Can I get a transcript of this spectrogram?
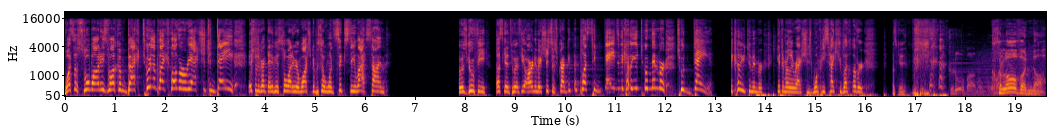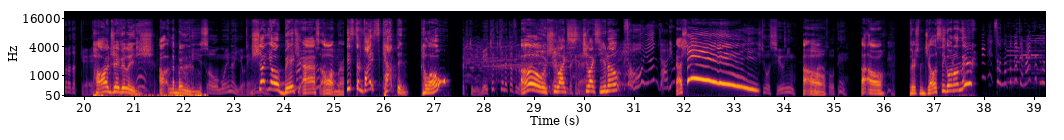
What's up, Swole Bodies? Welcome back to the Black Clover reaction. Today, it's the great day to be a Swole Body. We were watching episode 160 last time. It was goofy. Let's get into it. If you are new, make sure you subscribe. Get the plus 10 gains and become a YouTube member today. Become a YouTube member. Get them early reactions. One Piece, Haikyuu, Black Clover. Let's get it. Clover, no. Hage Village. Out in the boonies. Shut your bitch ass up, bro. It's the vice captain. Hello? Oh, she likes she likes you know. Uh oh. Uh oh. Is there some jealousy going on there?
